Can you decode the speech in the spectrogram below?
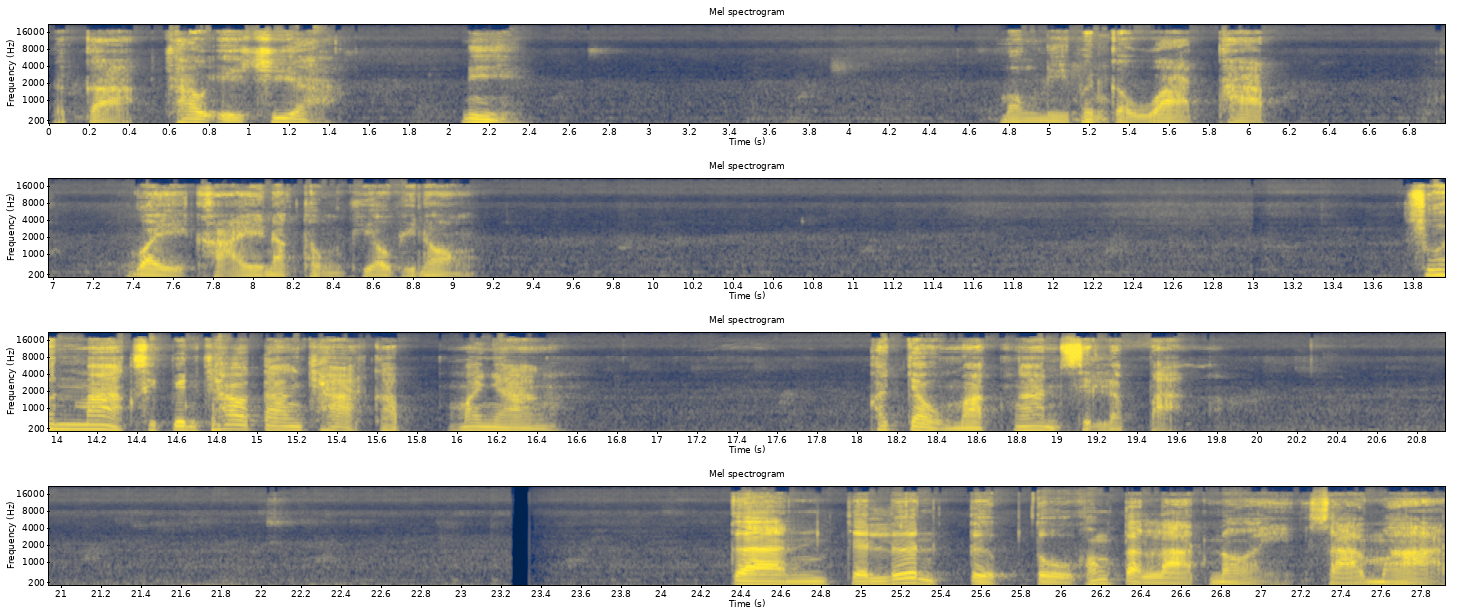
แล้วก็ชาวเอเชีย นี่มองนี้เพิ่นก็วาดภาพไว้ขายนักท่องเที่ยวพี่น้อง ส่วนมากสิเป็นชาวต่างชาติครับมายาง เขาเจ้ามักงานศิลปะ การจะเลื่อนเติบโตของตลาดหน่อยสามารถ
